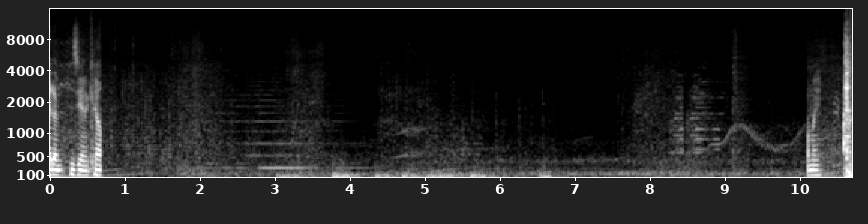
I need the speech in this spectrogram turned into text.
Hit him. He's gonna kill. me.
